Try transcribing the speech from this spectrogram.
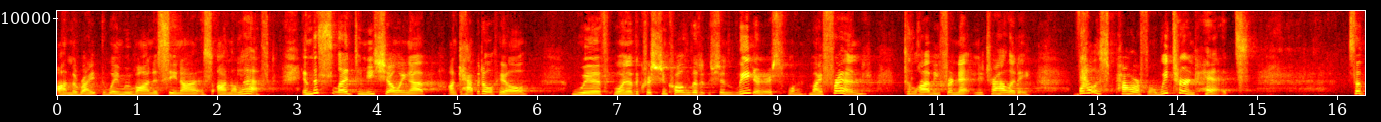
on the right, the way Move On is seen as on the left. And this led to me showing up on Capitol Hill with one of the Christian coalition leaders, my friend, to lobby for net neutrality. That was powerful. We turned heads. So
